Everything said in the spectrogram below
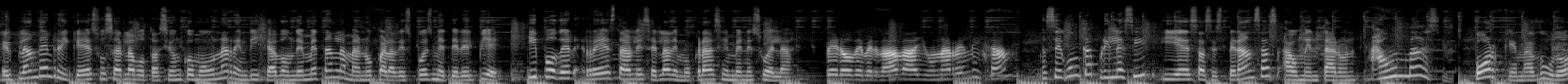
El plan de Enrique es usar la votación como una rendija donde metan la mano para después meter el pie y poder restablecer la democracia en Venezuela. ¿Pero de verdad hay una rendija? Según Capriles sí, y esas esperanzas aumentaron aún más, porque Maduro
